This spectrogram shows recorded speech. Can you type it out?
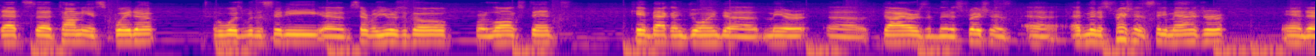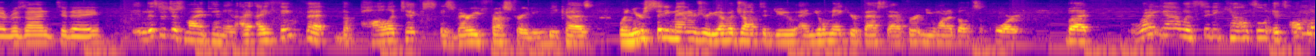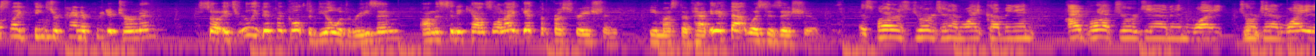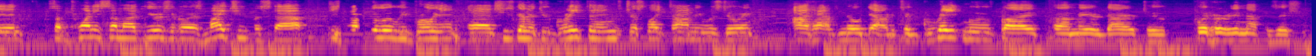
That's uh, Tommy Esqueda, who was with the city uh, several years ago for a long stint. Came back and joined uh, Mayor uh, Dyer's administration as uh, administration as city manager, and uh, resigned today. And this is just my opinion. I, I think that the politics is very frustrating because when you're city manager, you have a job to do, and you'll make your best effort, and you want to build support. But right now with city council, it's almost like things are kind of predetermined. So it's really difficult to deal with reason on the city council, and I get the frustration he must have had if that was his issue. As far as Georgeanne White coming in, I brought Georgeanne in White, Georgeanne White in some 20 some odd years ago as my chief of staff. She's absolutely brilliant and she's going to do great things just like Tommy was doing. I have no doubt. It's a great move by uh, Mayor Dyer to put her in that position.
